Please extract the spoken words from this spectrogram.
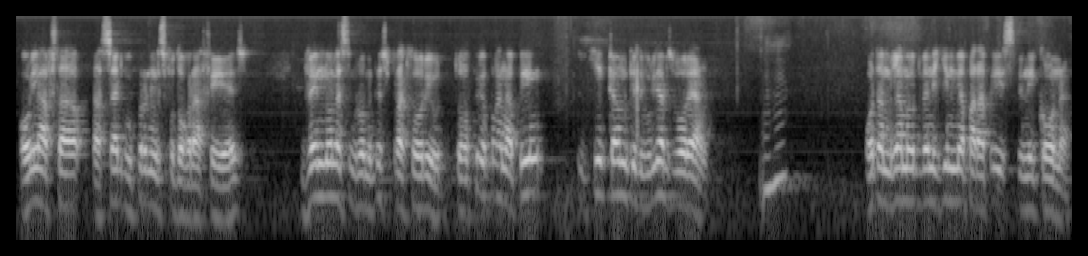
όλα αυτά τα site που παίρνουν τις φωτογραφίες δεν είναι όλα συμπρομητές του πρακτορείου, το οποίο πάει να πει εκεί κάνουν και τη δουλειά τους δωρεάν. Όταν μιλάμε ότι δεν έχει γίνει μια παραποίηση στην εικόνα.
